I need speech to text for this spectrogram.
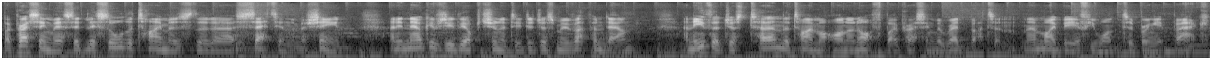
By pressing this it lists all the timers that are set in the machine and it now gives you the opportunity to just move up and down and either just turn the timer on and off by pressing the red button. That might be if you want to bring it back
